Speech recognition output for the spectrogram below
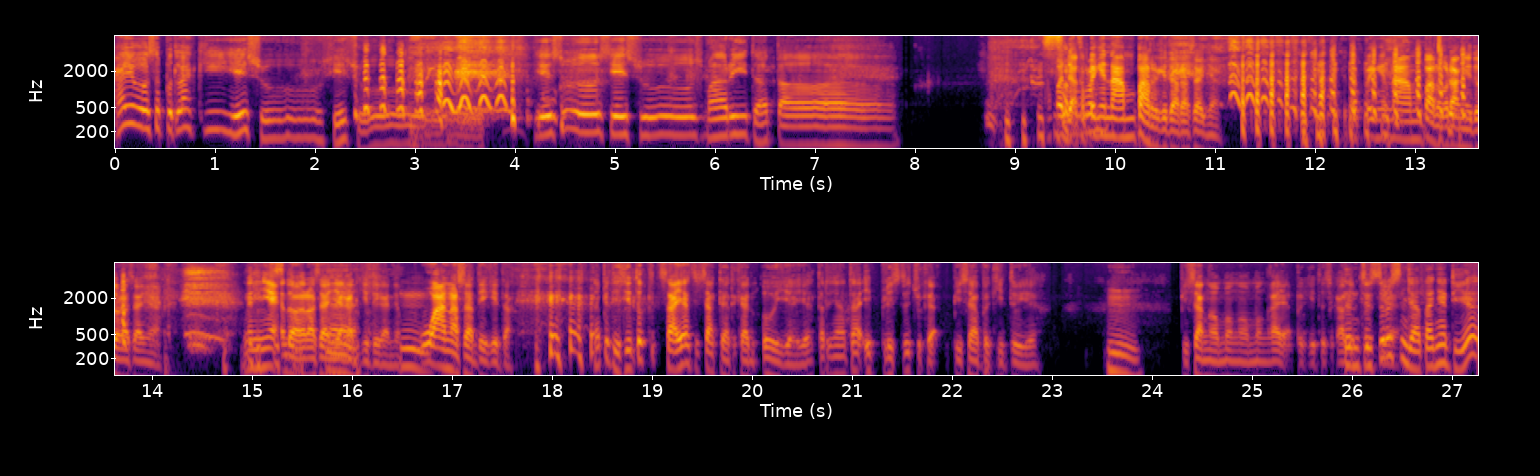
Ayo sebut lagi Yesus, Yesus, Yesus, Yesus, mari datang. Apa enggak kepengen nampar kita rasanya? kita pengen nampar orang itu rasanya. Ngenyek tuh rasanya kan gitu kan. Hmm. Panas hati kita. Tapi di situ saya disadarkan, oh iya ya, ternyata iblis itu juga bisa begitu ya. Hmm. Bisa ngomong-ngomong kayak begitu sekali. Dan justru senjatanya dia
